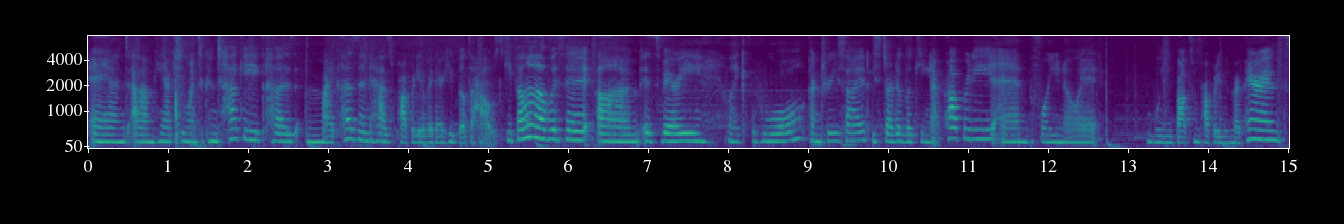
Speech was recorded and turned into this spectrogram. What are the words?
And um, he actually went to Kentucky because my cousin has property over there. He built a house. He fell in love with it. Um, it's very like rural countryside. He started looking at property and before you know it, we bought some property with my parents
